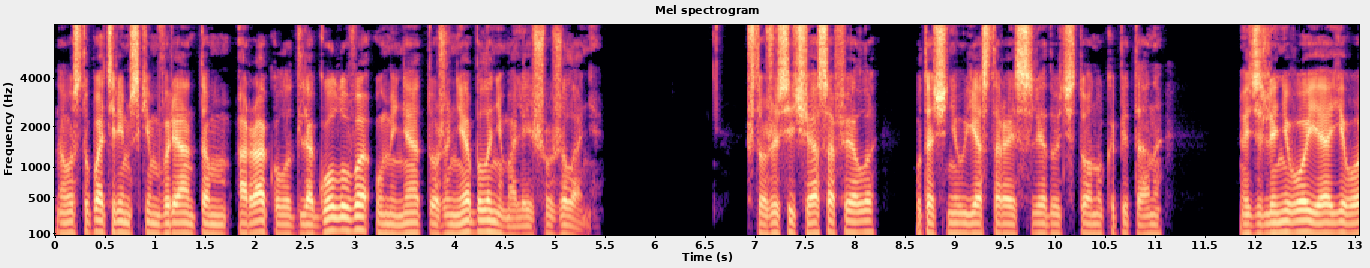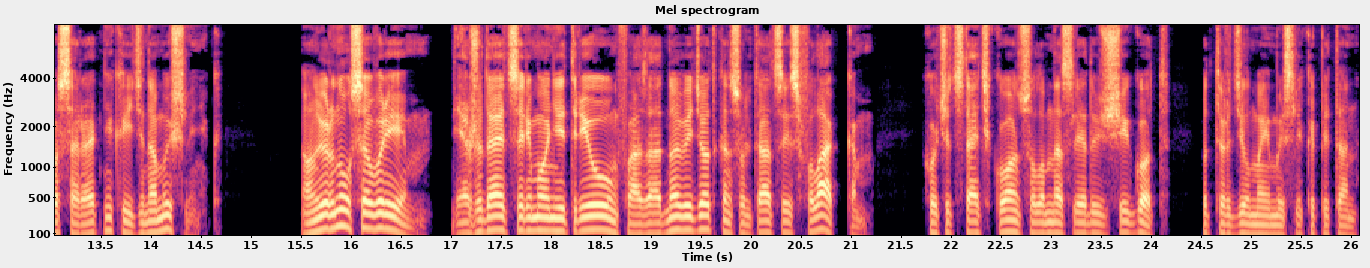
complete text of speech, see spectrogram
но выступать римским вариантом оракула для Голува у меня тоже не было ни малейшего желания. «Что же сейчас, Офелла?» — уточнил я, стараясь следовать тону капитана. «Ведь для него я его соратник и единомышленник. Он вернулся в Рим, и ожидает церемонии триумфа, а заодно ведет консультации с Флакком. Хочет стать консулом на следующий год, подтвердил мои мысли капитан.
